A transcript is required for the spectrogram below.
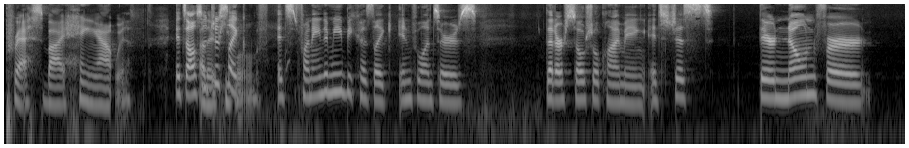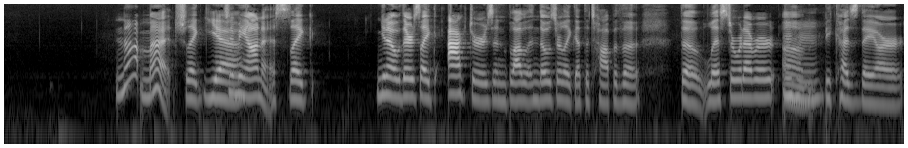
press by hanging out with It's also just like people. f- it's funny to me because like influencers that are social climbing, it's just they're known for not much. Like Yeah. to be honest, like you know, there's like actors and blah blah, and those are like at the top of the the list or whatever um Mhm. because they are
